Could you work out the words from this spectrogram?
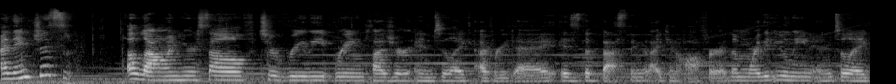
I think just allowing yourself to really bring pleasure into like every day is the best thing that I can offer. The more that you lean into like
